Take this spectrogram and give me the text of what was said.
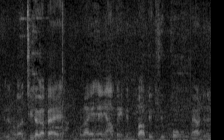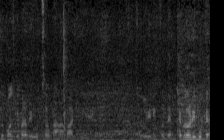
इसलिए हम लोग अच्छी जगह पे आए हैं। और आए हैं यहाँ पे इंडियन बारबेक्यू को। मैं जल्दी तो पहुँच गए पर अभी उत्सव का आना बाकी है। तो waiting for them table already है।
